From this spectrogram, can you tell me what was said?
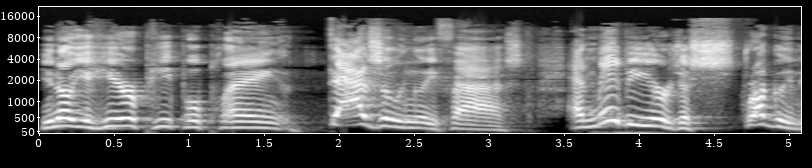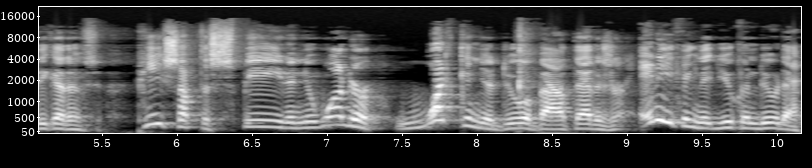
You know, you hear people playing dazzlingly fast, and maybe you're just struggling to get a piece up to speed, and you wonder, what can you do about that? Is there anything that you can do to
